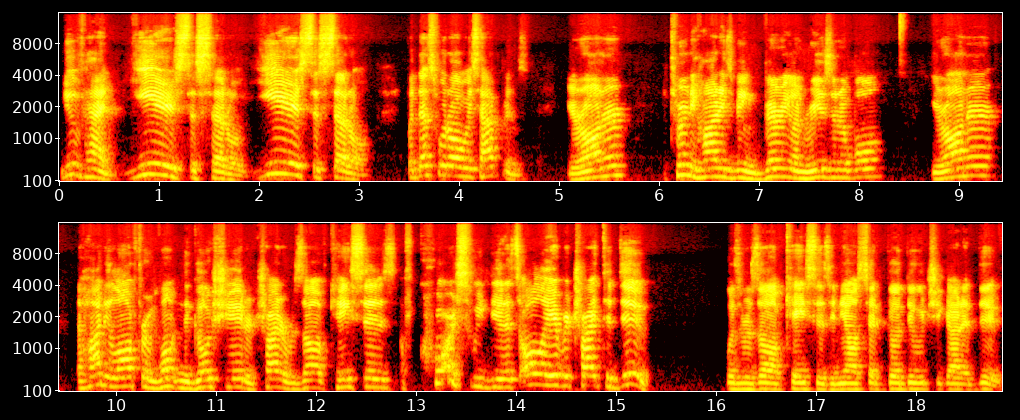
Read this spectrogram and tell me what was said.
You've had years to settle, years to settle. But that's what always happens. Your Honor, Attorney Hadi is being very unreasonable. Your Honor, the Hadi law firm won't negotiate or try to resolve cases. Of course we do. That's all I ever tried to do was resolve cases, and y'all said, go do what you got to do.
